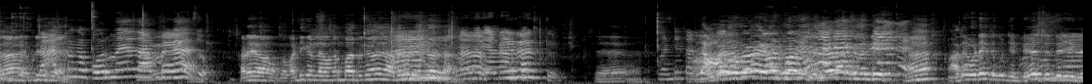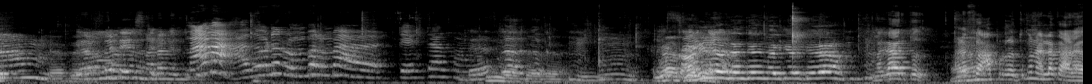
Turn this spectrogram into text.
ஆ, எப்படி சாப்பிடுங்க பொறுமையா சாப்பிடுங்க. கடையா உங்க வண்டி கடையில் வாங்குற மாதிரி இருக்கா? அதை விட இதா இருக்கா. அதை விட இது கொஞ்சம் டேஸ்ட் தெரியுது. மாதிரி நல்லா இருக்கு. நல்லா சாப்பிட்றதுக்கும் நல்ல கடை.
